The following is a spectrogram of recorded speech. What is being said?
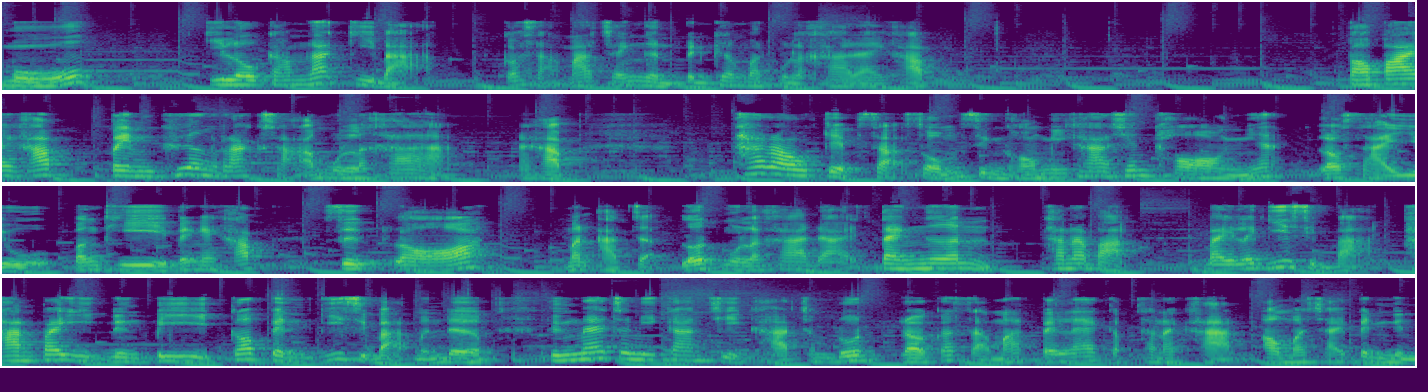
หมู กิโลกรรัมละกี่บาท ก็สามารถใช้เงินเป็นเครื่องวัดมูลค่าได้ครับ ต่อไปครับเป็นเครื่องรักษามูลค่านะครับ ถ้าเราเก็บสะสมสิ่งของมีค่าเช่นทองเงี้ยเราใส่อยู่บางทีเป็นไงครับ สึกหรอมันอาจจะลดมูลค่าได้ แต่เงินธนบัตร ใบละ 20 บาท ผ่านไปอีก 1 ปีก็เป็น 20 บาทเหมือนเดิม ถึงแม้จะมีการฉีกขาดชำรุด เราก็สามารถไปแลกกับธนาคารเอามาใช้เป็นเงิน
